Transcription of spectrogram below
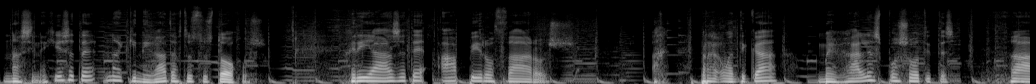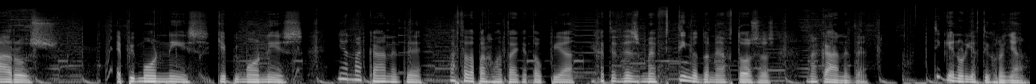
Να συνεχίσετε να κυνηγάτε αυτούς τους στόχους. Χρειάζεται άπειρο θάρρος. Πραγματικά μεγάλες ποσότητες θάρρους, επιμονής και επιμονής για να κάνετε αυτά τα πραγματάκια τα οποία είχατε δεσμευτεί με τον εαυτό σας να κάνετε την καινούργια αυτή χρονιά.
